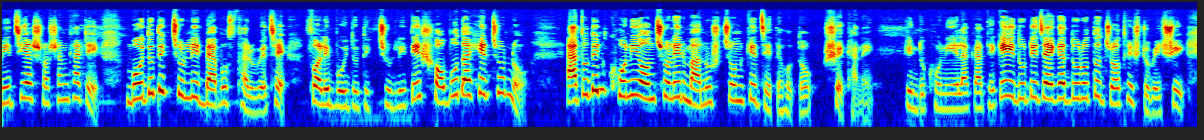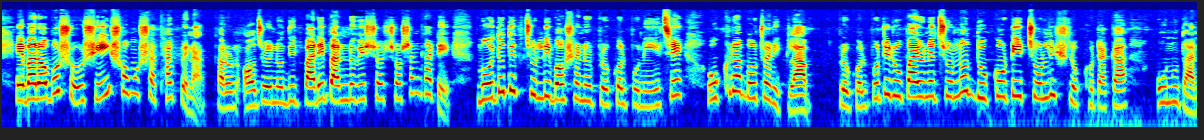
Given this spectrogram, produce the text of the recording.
মেজিয়া শ্মশানঘাটে বৈদ্যুতিক চুল্লির ব্যবস্থা রয়েছে। ফলে বৈদ্যুতিক চুল্লিতে শবদাহের জন্য এতদিন খনি অঞ্চলের মানুষজনকে যেতে হতো সেখানে। কিন্তু খনি এলাকা থেকে এই দুটি জায়গার দূরত্ব যথেষ্ট বেশি। এবার অবশ্য সেই সমস্যা থাকবে না, কারণ অজয় নদীর পাড়ে পাণ্ডবেশ্বর শ্মশানঘাটে বৈদ্যুতিক চুল্লি বসানোর প্রকল্প নিয়েছে উখরা বোটারি ক্লাব। প্রকল্পটি রূপায়ণের জন্য দু কোটি চল্লিশ লক্ষ টাকা অনুদান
